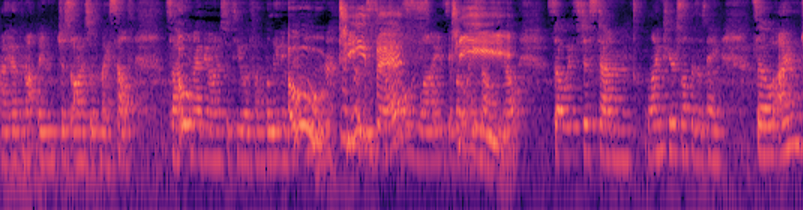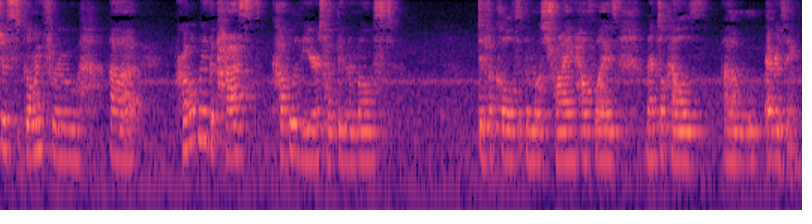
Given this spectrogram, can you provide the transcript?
I have not been just honest with myself. So how Oh. can I be honest with you if I'm believing my Oh, own, tea, my own lies about Tea. myself? You know? So it's just um, lying to yourself is a thing. So I'm just going through. Uh, probably the past couple of years have been the most difficult, the most trying health-wise, mental health, um, everything.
